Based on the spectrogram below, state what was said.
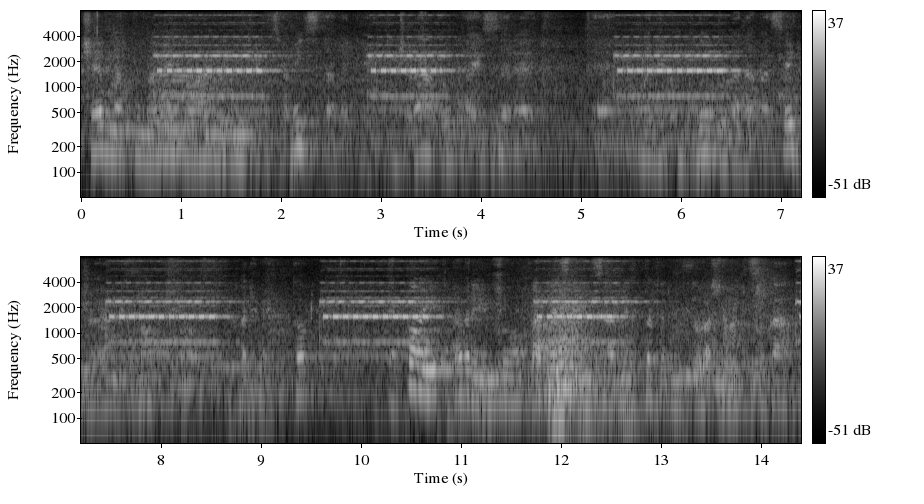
C'è un appuntamento anche nutrizionista, perché il gelato oltre a essere eh, un prodotto da passeggio è anche un ottimo alimento e poi avremo la presenza del tartufo di pizzo calabro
